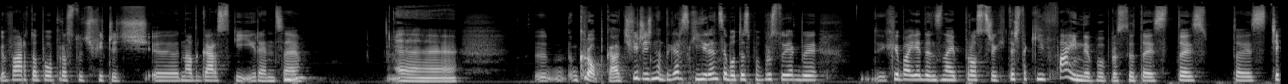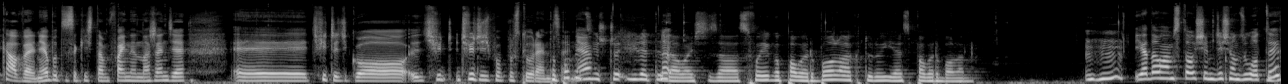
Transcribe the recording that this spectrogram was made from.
warto po prostu ćwiczyć y, nadgarstki i ręce. Mm. E, y, kropka. Ćwiczyć nadgarstki i ręce, bo to jest po prostu jakby chyba jeden z najprostszych i też taki fajny po prostu. To jest, to jest to jest ciekawe, nie? Bo to jest jakieś tam fajne narzędzie, yy, ćwiczyć go, ćwi, ćwiczyć po prostu ręce, To powiedz nie? jeszcze, ile ty No. dałeś za swojego Powerbola, który jest Powerballem? Mhm. Ja dałam 180 zł,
